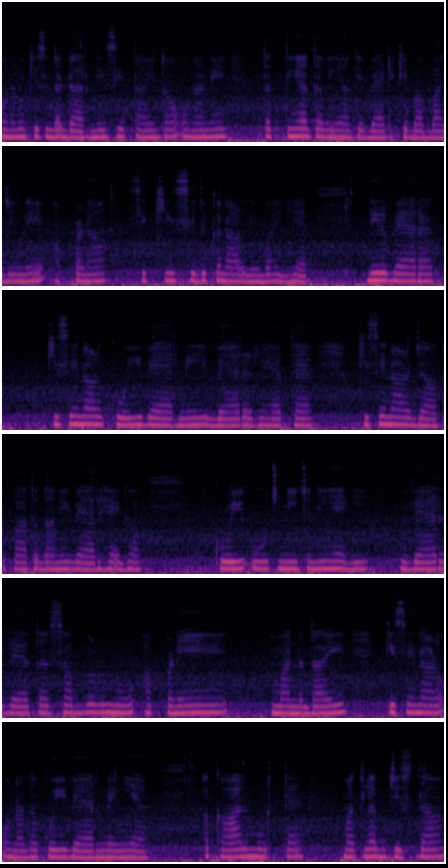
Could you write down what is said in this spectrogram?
ਉਹਨਾਂ ਨੂੰ ਕਿਸੇ ਦਾ ਡਰ ਨਹੀਂ ਸੀ, ਤਾਂ ਹੀ ਤਾਂ ਉਹਨਾਂ ਨੇ ਤੱਤੀਆਂ ਤਵੀਆਂ ਤੇ ਬੈਠ ਕੇ ਬਾਬਾ ਜੀ ਨੇ ਆਪਣਾ ਸਿੱਖੀ ਸਿਦਕ ਨਾਲ ਨਿਭਾਈ ਹੈ। ਨਿਰਵੈਰ ਹੈ, ਕਿਸੇ ਨਾਲ ਕੋਈ ਵੈਰ ਨਹੀਂ, ਵੈਰ ਰਹਿਤ ਹੈ, ਕਿਸੇ ਨਾਲ ਜਾਤ ਪਾਤ ਦਾ ਨਹੀਂ ਵੈਰ ਹੈਗਾ, ਕੋਈ ਊਚ ਨੀਚ ਨਹੀਂ ਹੈਗੀ, ਵੈਰ ਰਹਿਤ ਹੈ, ਸਭ ਨੂੰ ਆਪਣੇ ਮੰਨਦਾ ਏ ਕਿਸੇ ਨਾਲ ਉਹਨਾਂ ਦਾ ਕੋਈ ਵੈਰ ਨਹੀਂ ਹੈ। ਅਕਾਲ ਮੂਰਤ ਹੈ, ਮਤਲਬ ਜਿਸ ਦਾ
